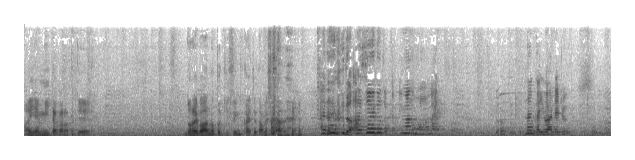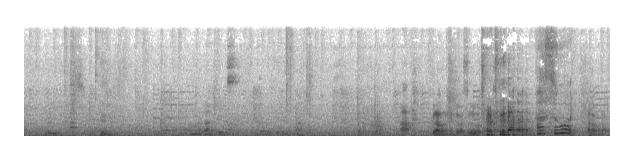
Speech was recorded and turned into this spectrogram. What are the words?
アイアン見たからってドライバーの時スイング変えちゃダメですからね。あどういうこと？あそういうことか。今のままはい。なんか言われる？そんな無理こんな感じにやられてるかな。あ クラブのヘッドがすごいことになってるな。ああすごい。なった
